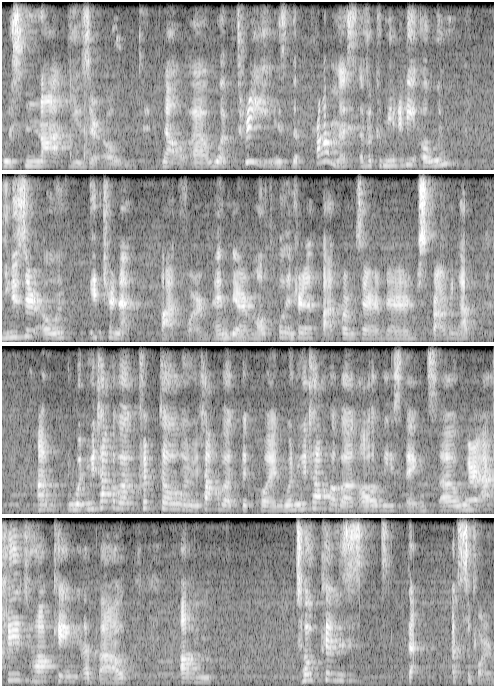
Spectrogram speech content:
was not user owned. Now, uh, Web 3 is the promise of a community owned, user owned internet platform. And there are multiple internet platforms that are, that are sprouting up. Um, when we talk about crypto, when we talk about Bitcoin, when we talk about all of these things, uh, we're actually talking about um, tokens that support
